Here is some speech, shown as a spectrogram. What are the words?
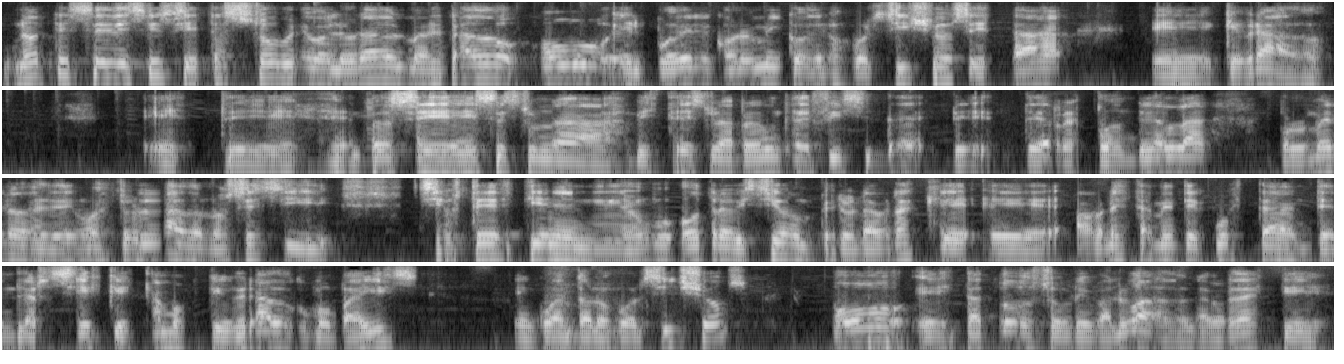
no te sé decir si está sobrevalorado el mercado o el poder económico de los bolsillos está eh, quebrado. Este, entonces, esa es una, viste, es una pregunta difícil de, de- de responderla, por lo menos desde nuestro lado. No sé si, si ustedes tienen otra visión, pero la verdad es que eh, honestamente cuesta entender si es que estamos quebrados como país en cuanto a los bolsillos o está todo sobrevaluado. La verdad es que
